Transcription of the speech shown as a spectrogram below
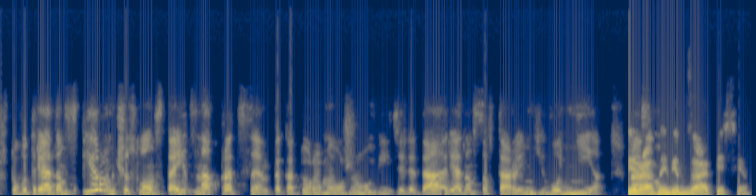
Что вот рядом с первым числом стоит знак процента, который мы уже увидели, да? Рядом со вторым его нет. И разный вид записи.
